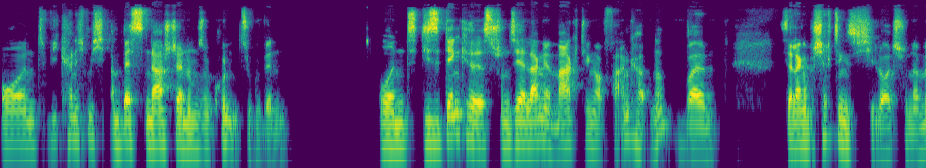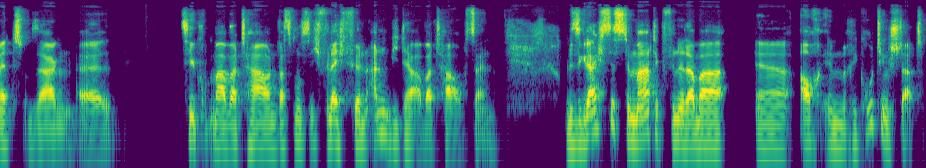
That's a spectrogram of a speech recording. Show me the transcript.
Und wie kann ich mich am besten darstellen, um so einen Kunden zu gewinnen? Und diese Denke ist schon sehr lange im Marketing auch verankert, ne? weil sehr lange beschäftigen sich die Leute schon damit und sagen, äh, Zielgruppenavatar und was muss ich vielleicht für ein Anbieter-Avatar auch sein. Und diese gleiche Systematik findet aber äh, auch im Recruiting statt.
